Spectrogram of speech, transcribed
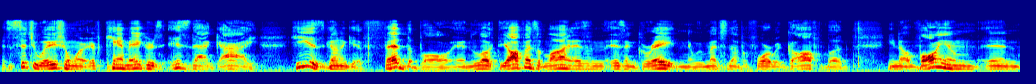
it's a situation where if Cam Akers is that guy, he is going to get fed the ball. And look, the offensive line isn't isn't great, and we mentioned that before with Goff, but you know, volume and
